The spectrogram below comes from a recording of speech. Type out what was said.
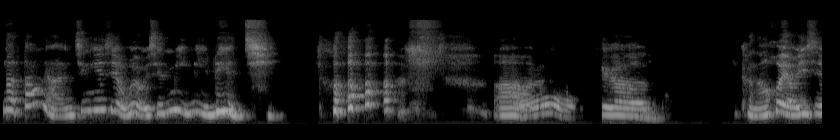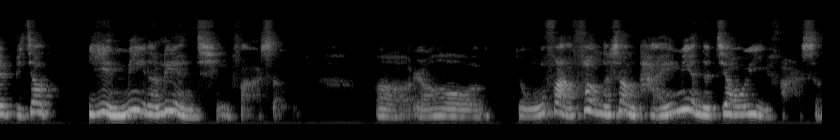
那当然，今天蝎也会有一些秘密恋情，啊、呃，oh. 这个可能会有一些比较隐秘的恋情发生，然后就无法放得上台面的交易发生。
